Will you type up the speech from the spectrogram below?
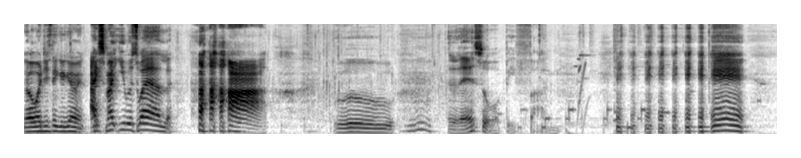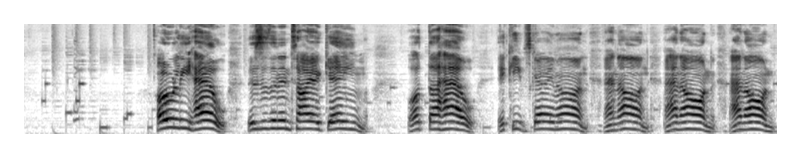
Oh, where do you think you're going? I smite you as well! Ha ha ha! Ooh, this'll be fun. Holy hell! This is an entire game! What the hell? It keeps going on and on and on and on.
